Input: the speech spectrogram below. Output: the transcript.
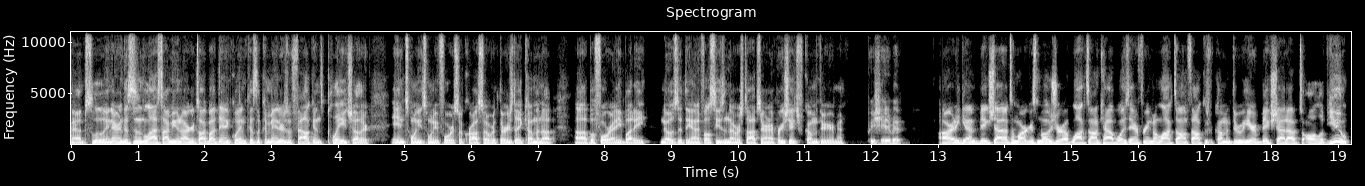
Absolutely. And Aaron, this isn't the last time you and I are going to talk about Dan Quinn because the Commanders and Falcons play each other in 2024. So crossover Thursday coming up uh, before anybody knows it. The NFL season never stops. Aaron, I appreciate you for coming through here, man. Appreciate it, man. All right, again, big shout out to Marcus Mosher of Locked On Cowboys, Aaron Freeman of Locked On Falcons for coming through here. Big shout out to all of you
